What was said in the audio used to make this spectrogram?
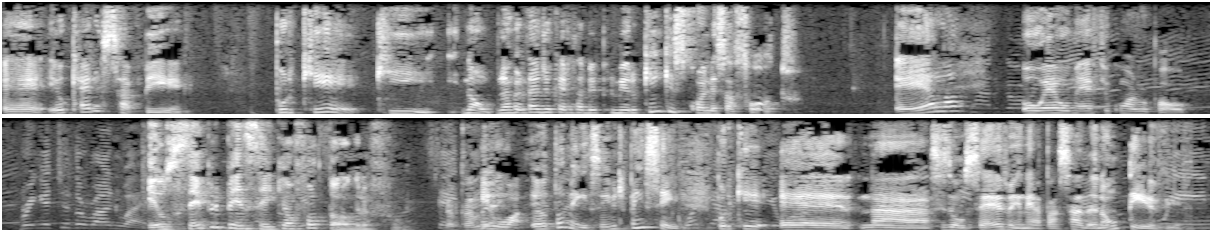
É, eu quero saber por que que. Não, na verdade eu quero saber primeiro quem que escolhe essa foto. É ela ou é o Matthew com a RuPaul? Eu sempre pensei que é o fotógrafo. Eu também. Eu, eu também, sempre pensei. Porque é, na Season 7, né, a passada, não teve.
